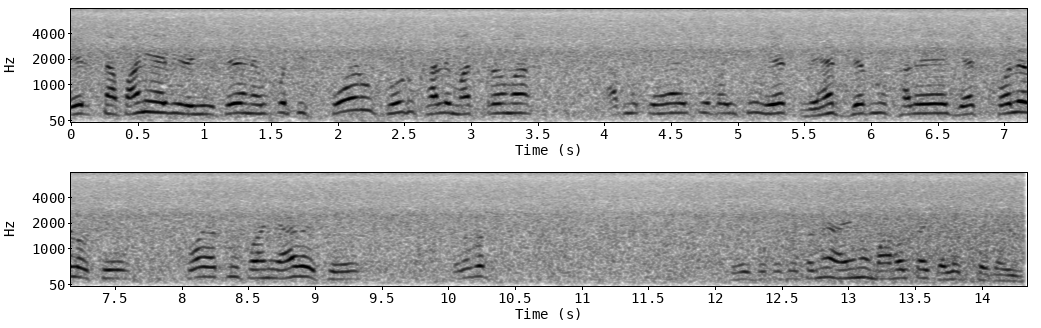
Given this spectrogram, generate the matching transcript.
એ રીતના પાણી આવી રહ્યું છે અને ઉપરથી થોડું થોડું ખાલી માત્રામાં આપણે કહેવાય કે ભાઈ શું એક ભેંસ જેટલું ખાલી ગેટ ખોલેલો છે, તો એટલું પાણી આવે છે. બરાબર? જોઈ શકો છો તમે અહીંનો માહોલ કંઈક અલગ છે ભાઈ.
